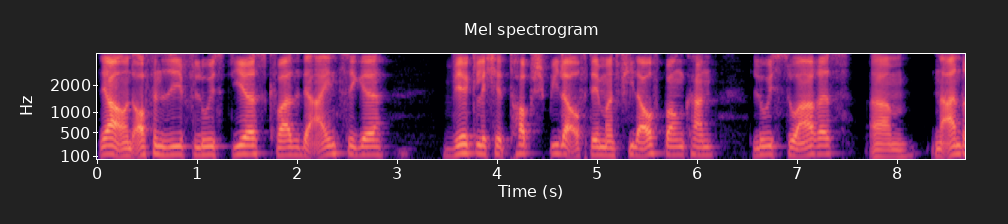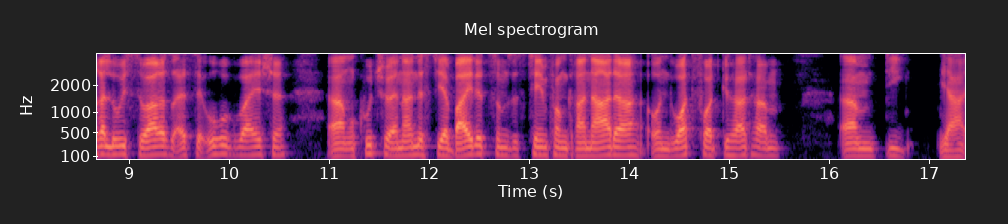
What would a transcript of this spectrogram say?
ja, und offensiv Luis Diaz quasi der einzige wirkliche Top-Spieler, auf dem man viel aufbauen kann. Luis Suarez, ähm, ein anderer Luis Suarez als der uruguayische, ähm, und Cucho Hernandez, die ja beide zum System von Granada und Watford gehört haben, ähm, die ja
